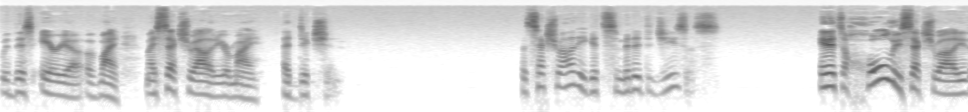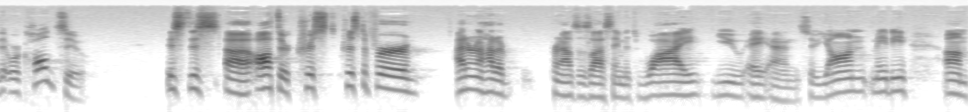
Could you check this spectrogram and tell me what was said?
with this area of my, my sexuality or my addiction. But sexuality gets submitted to Jesus. And it's a holy sexuality that we're called to. This, this uh, author, Chris, Christopher, I don't know how to pronounce his last name. It's Y U A N. So Jan, maybe. Um,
